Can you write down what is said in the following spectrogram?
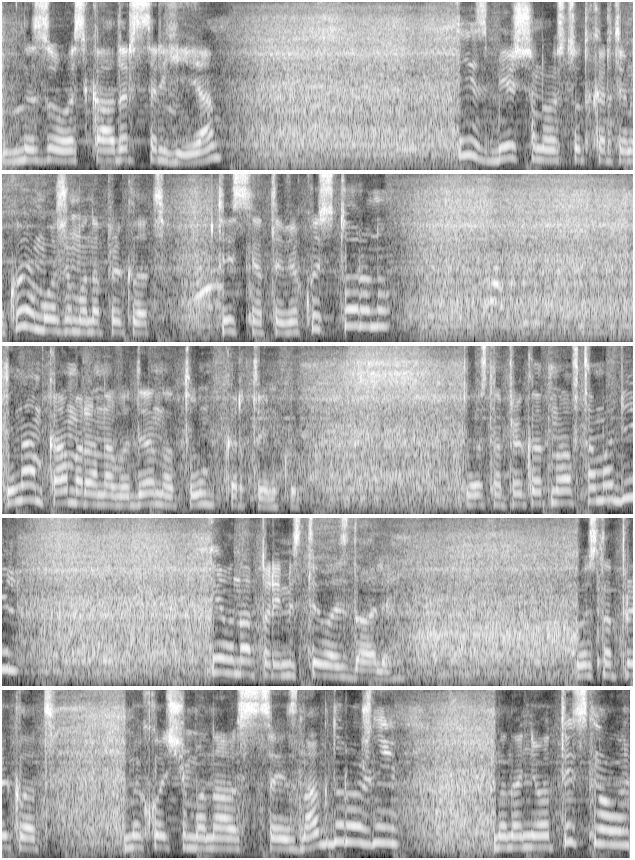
внизу ось кадр Сергія. І збільшено ось тут картинку. І можемо, наприклад, тисняти в якусь сторону. І нам камера наведе на ту картинку. Ось, наприклад, на автомобіль. І вона перемістилась далі. Ось, наприклад, ми хочемо на ось цей знак дорожній, ми на нього тиснули,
